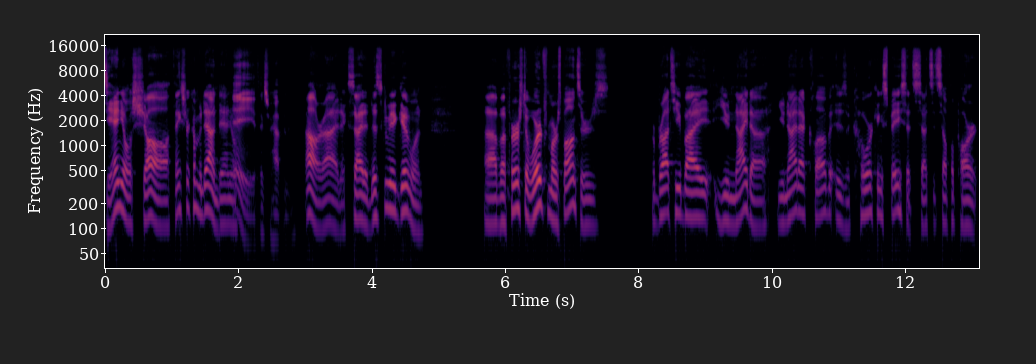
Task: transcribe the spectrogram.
Daniel Shaw. Thanks for coming down, Daniel. Hey, thanks for having me. All right, excited. This is going to be a good one. Uh, but first, a word from our sponsors. We're brought to you by Unita. Unita Club is a co working space that sets itself apart.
